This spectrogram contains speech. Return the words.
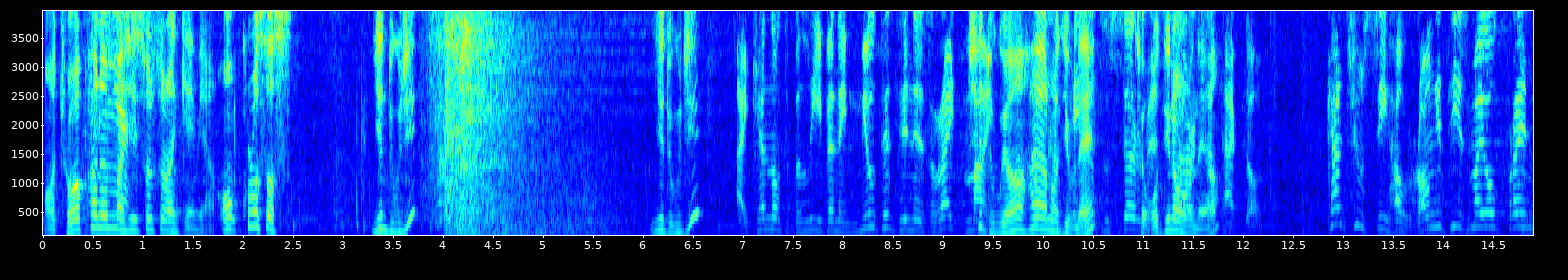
어 조합하는 맛이 쏠쏠한 게임이야 어 콜로서스 얘 누구지? 얘 누구지? 쟤. 누구야? 하얀 옷 serve 쟤 어디 나오는 애야? attack dog. Can't you see how wrong it is, my old friend?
